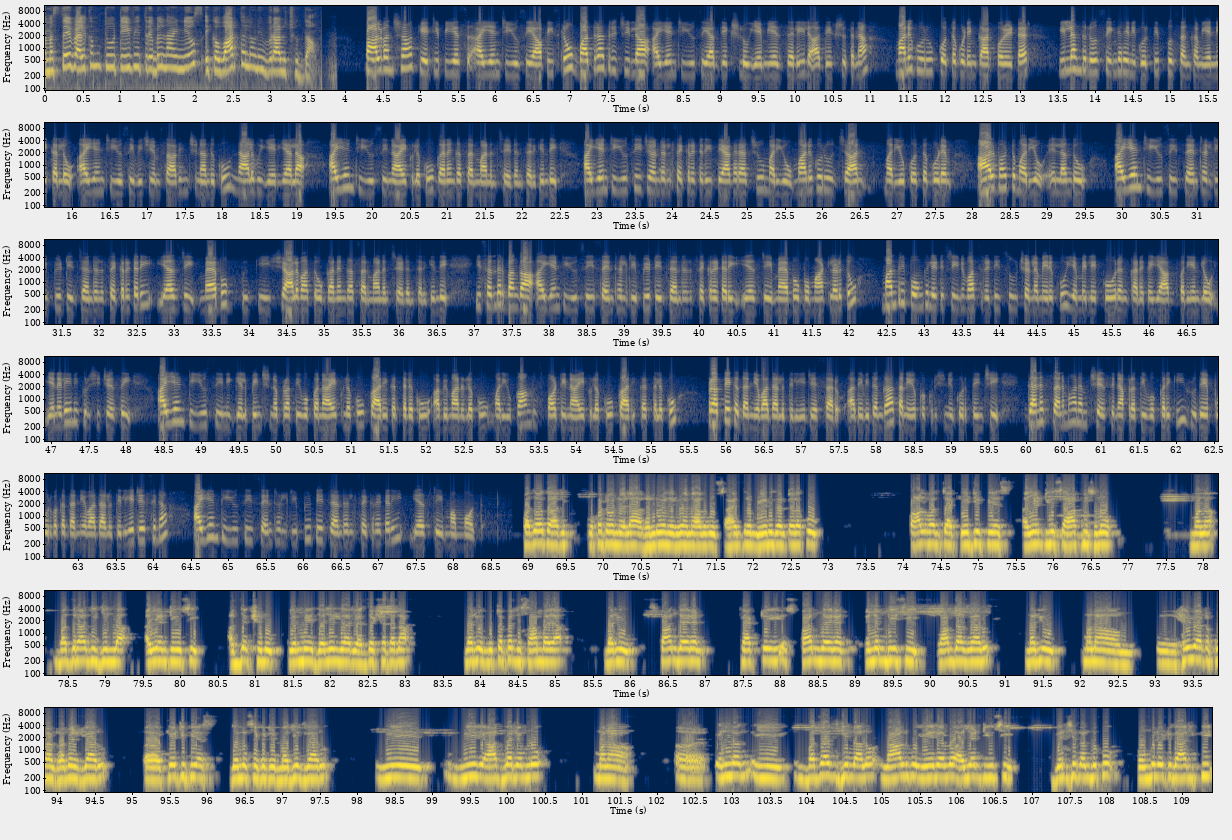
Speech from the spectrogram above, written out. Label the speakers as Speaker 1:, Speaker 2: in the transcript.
Speaker 1: నమస్తే welcome to TV triple nine news. ఇక వార్తల్లోని వివరాలు చూద్దాం.
Speaker 2: పాల్వంచ కేటీపీఎస్ ఐఎన్టీయూసీ ఆఫీసులో భద్రాద్రి జిల్లా ఐఎన్టీయూసీ అధ్యక్షులు ఎంఏ జలీల్ అధ్యక్షతన మనుగూరు కొత్తగూడెం కార్పొరేటర్ ఇల్లందులో సింగరేణి గుర్తింపు సంఘం ఎన్నికల్లో ఐఎన్టీయూసీ విజయం సాధించినందుకు నాలుగు ఏరియాల ఐఎన్టీయూసీ నాయకులకు ఘనంగా సన్మానం చేయడం జరిగింది. ఐఎన్టీయూసీ జనరల్ సెక్రటరీ త్యాగరాజు మరియు మనుగురు జాన్ మరియు కొత్తగూడెం ఆల్బర్ట్ మరియు Yellandu INTUC central deputy general secretary SD మహబూబ్కి శాలువాతో ఘనంగా సన్మానం చేయడం జరిగింది. ఈ సందర్భంగా INTUC central deputy general secretary SD Mahaboob మాట్లాడుతూ మంత్రి పొంగిరెడ్డి శ్రీనివాసరెడ్డి సూచనల మేరకు ఎమ్మెల్యే కోరం కనకయ్య ఆధ్వర్యంలో ఎనలేని కృషి చేసి ఐఎన్టీయూసీని గెలిపించిన ప్రతి ఒక్క నాయకులకు కార్యకర్తలకు అభిమానులకు మరియు కాంగ్రెస్ పార్టీ నాయకులకు కార్యకర్తలకు ప్రత్యేక ధన్యవాదాలు తెలియజేశారు. అదేవిధంగా తన యొక్క కృషిని గుర్తించి ఘన సన్మానం చేసిన ప్రతి ఒక్కరికి హృదయపూర్వక ధన్యవాదాలు తెలియజేసిన INTUC central deputy general secretary SD Mahmood
Speaker 3: పదో తారీఖు ఒకటో నెల రెండు వేల ఇరవై నాలుగు సాయంత్రం ఏడు గంటలకు పాల్వంచ కేటీపీఎస్ ఐఎన్టీయూసీ ఆఫీసులో మన భద్రాద్రి జిల్లా ఐఎన్టీయూసీ అధ్యక్షుడు ఎంఏ జలీల్ గారి అధ్యక్షతన మరియు మిట్టపల్లి సాంబయ్య మరియు sponge iron factory sponge iron NMDC Ramadas garu మరియు మన హెవీ వాటర్ ప్లాంట్ రమేష్ గారు కేటీపీఎస్ జనరల్ సెక్రటరీ మజీద్ గారు ఈ వీరి ఆధ్వర్యంలో మన ఎల్ ఎల్ల ఈ భద్రాద్రి జిల్లాలో నాలుగు ఏరియాలో ఐఎన్టీయూసి గెలిచినందుకు పొంగులేటి గారికి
